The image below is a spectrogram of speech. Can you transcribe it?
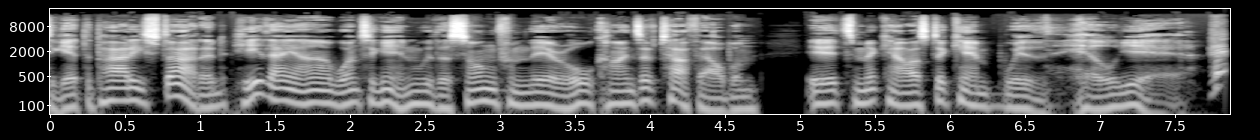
To get the party started, here they are once again with a song from their All Kinds of Tough album. It's McAllister Kemp with Hell Yeah. Hell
